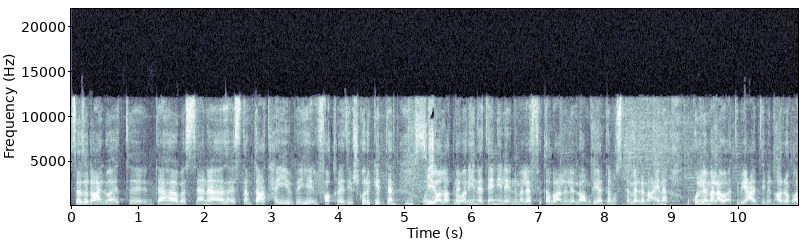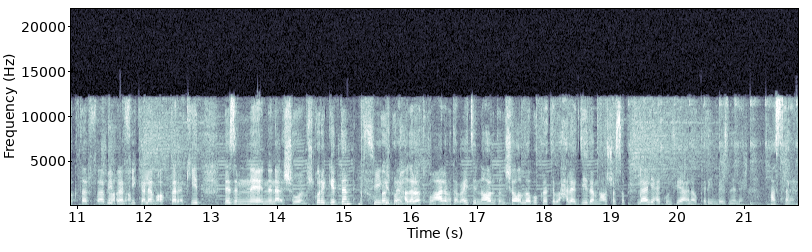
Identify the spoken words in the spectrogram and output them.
أستاذ دعاء الوقت انتهى بس أنا استمتعت حقيقي بالفقرة دي. بشكرك جدا. وإن شاء الله. تنورينا تاني لأن ملف طبعا الاولمبياد ده مستمر معانا وكل ما الوقت بيعدي بنقرب أكتر فبيبقى. في كلام أكتر أكيد لازم نناقشه. بشكرك جدا. بشكر حضراتكم على متابعتي النهارده. إن شاء الله بكرة تبقى حلقة جديدة من 10 الصبح. في الاهلي هيكون فيها أنا وكريم بإذن الله. مع السلامة.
